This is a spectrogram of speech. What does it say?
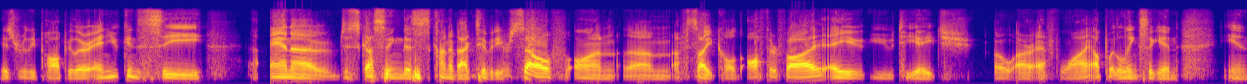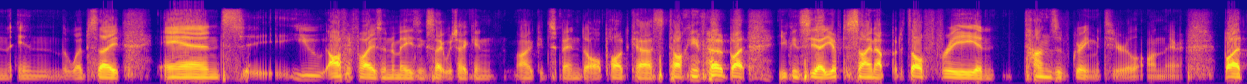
is really popular, and you can see. Anna discussing this kind of activity herself on um, a site called Authorfy, A U T H O R F Y. I'll put links again in in the website. And you Authorfy is an amazing site, which I can I could spend all podcasts talking about, but you can see that you have to sign up, but it's all free and tons of great material on there. But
